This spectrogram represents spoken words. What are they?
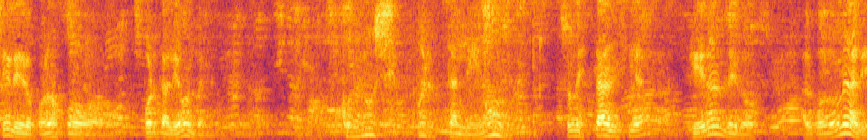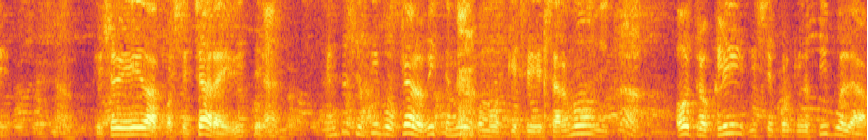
Sí, le digo, conozco Puerta León también. ¿Conoce Puerta León? Son estancias que eran de los algodonales. Que yo iba a cosechar ahí, ¿viste? Entonces el tipo, claro, ¿viste? Medio como que se desarmó. Otro clic, dice, porque los tipos, la,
